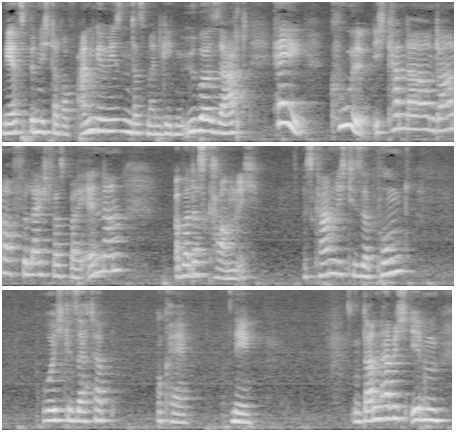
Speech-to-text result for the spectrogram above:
Jetzt bin ich darauf angewiesen, dass mein Gegenüber sagt, hey, cool, ich kann da und da noch vielleicht was bei ändern, aber das kam nicht. Es kam nicht dieser Punkt, wo ich gesagt habe, okay, nee. Und dann habe ich eben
